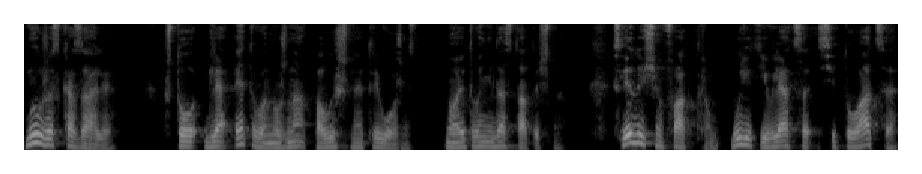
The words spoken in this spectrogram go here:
Мы уже сказали, что для этого нужна повышенная тревожность, но этого недостаточно. Следующим фактором будет являться ситуация,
